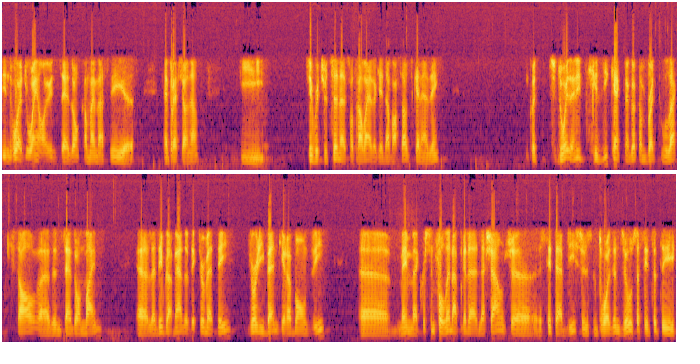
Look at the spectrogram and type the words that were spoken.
les nouveaux adjoints ont eu une saison quand même assez impressionnant. Puis, c'est Richardson, son travail avec les défenseurs du Canadien. Écoute, tu dois donner du crédit quand un gars comme Brett Kulak qui sort euh, d'une saison de même. Euh, le développement de Victor Maté, Jordy Ben qui rebondit, euh, même Christian Fullen après la, change s'établit sur, le troisième duo. Ça, c'est tout des,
